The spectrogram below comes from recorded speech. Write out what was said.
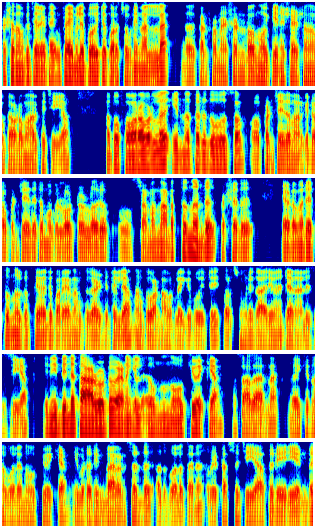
പക്ഷെ നമുക്ക് ചെറിയ ടൈം ഫ്രെയിമിൽ പോയിട്ട് കുറച്ചുകൂടി നല്ല കൺഫർമേഷൻ ഉണ്ടോ എന്ന് നോക്കിയതിന് ശേഷം നമുക്ക് അവിടെ മാർക്ക് ചെയ്യാം. അപ്പോൾ ഫോർ അവറിൽ ഇന്നത്തെ ഒരു ദിവസം ഓപ്പൺ ചെയ്ത് മാർക്കറ്റ് ഓപ്പൺ ചെയ്തിട്ട് മുകളിലോട്ടുള്ള ഒരു ശ്രമം നടത്തുന്നുണ്ട്. പക്ഷെ അത് എവിടം വരെ എത്തുന്നു കൃത്യമായിട്ട് പറയാൻ നമുക്ക് കഴിഞ്ഞിട്ടില്ല. നമുക്ക് വൺ അവറിലേക്ക് പോയിട്ട് കുറച്ചും കൂടി കാര്യമായിട്ട് അനാലിസിസ് ചെയ്യാം. ഇനി ഇതിന്റെ താഴോട്ട് വേണമെങ്കിൽ ഒന്ന് നോക്കി വെക്കാം. സാധാരണ വയ്ക്കുന്ന പോലെ നോക്കി വെക്കാം. ഇവിടെ ഒരു ഇംബാലൻസ് ഉണ്ട്. അതുപോലെ തന്നെ റീടെസ്റ്റ് ചെയ്യാത്തൊരു ഏരിയ ഉണ്ട്.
